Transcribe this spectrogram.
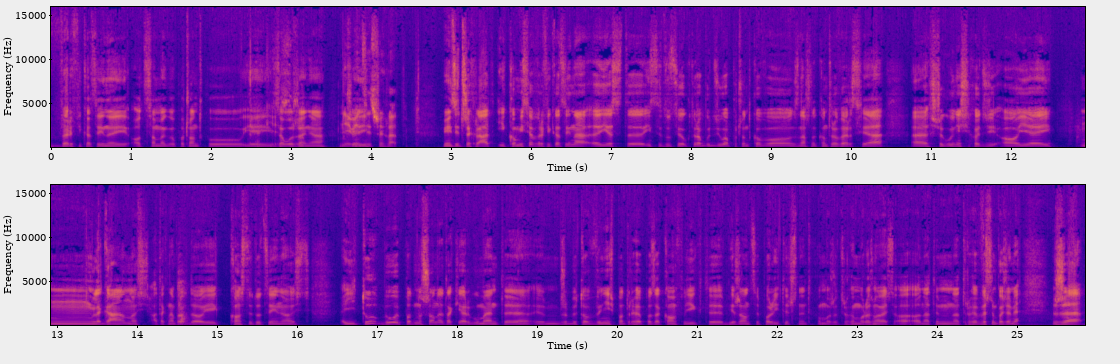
weryfikacyjnej od samego początku jej jest, założenia. Mniej więcej trzech lat. mniej więcej trzech lat. I komisja weryfikacyjna e, jest e, instytucją, która budziła początkowo znaczne kontrowersje, e, szczególnie jeśli chodzi o jej mm, legalność, a tak naprawdę o jej konstytucyjność. I tu były podnoszone takie argumenty, żeby to wynieść po trochę poza konflikt bieżący polityczny, tylko może trochę mu rozmawiać o, o, na tym na trochę wyższym poziomie, że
